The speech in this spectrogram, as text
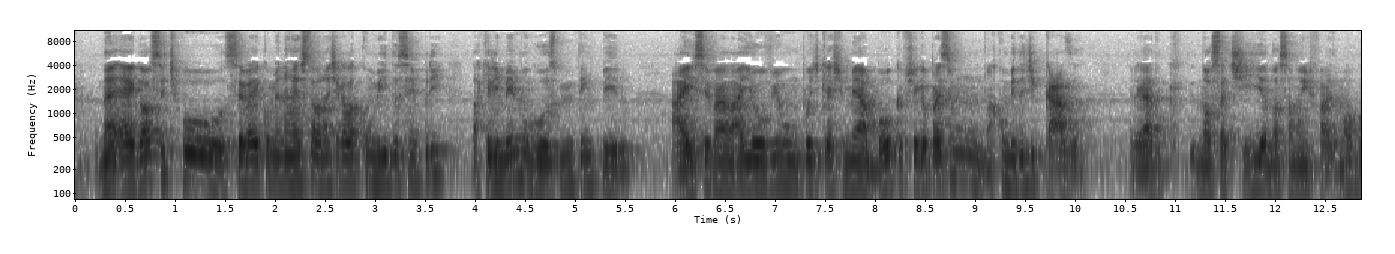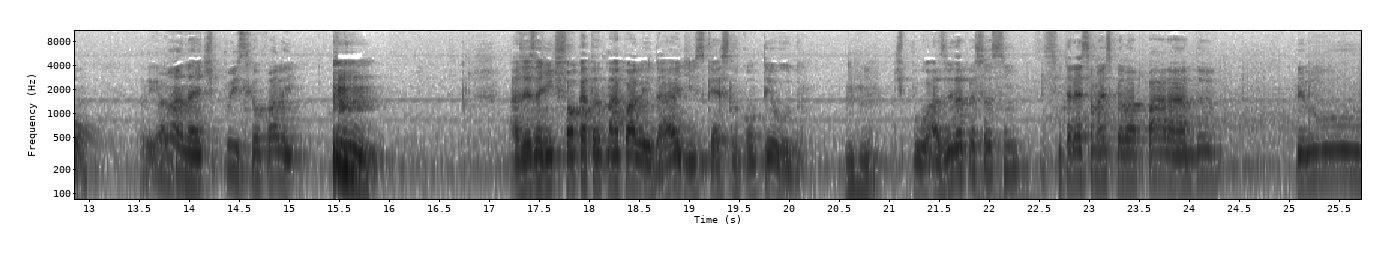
né? É igual você, tipo, você vai comer num restaurante, aquela comida sempre daquele mesmo gosto, mesmo tempero. Aí você vai lá e ouve um podcast meia boca, chega parece um- uma comida de casa, tá ligado? Que Nossa tia, nossa mãe faz, é mó bom, tá ligado? Mano, é tipo isso que eu falei. Às vezes a gente foca tanto na qualidade e esquece no conteúdo. Uhum. Tipo, às vezes a pessoa se, se interessa mais pela parada, pelo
